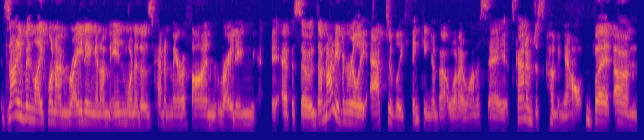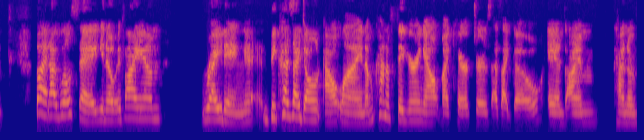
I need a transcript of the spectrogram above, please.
it's not even like when I'm writing and I'm in one of those kind of marathon writing episodes. I'm not even really actively thinking about what I want to say. It's kind of just coming out. But um but I will say, you know, if I am writing because I don't outline, I'm kind of figuring out my characters as I go and I'm kind of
